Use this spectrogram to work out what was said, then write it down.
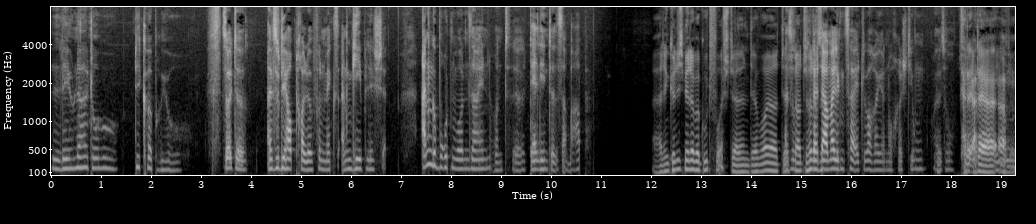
Leonardo DiCaprio. Sollte also die Hauptrolle von Max angeblich angeboten worden sein und äh, der lehnte es aber ab. Ja, den könnte ich mir aber gut vorstellen. Der war ja, der also schaut, zu der so damaligen Zeit war er ja noch recht jung. Also Hat er, hat er ähm.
